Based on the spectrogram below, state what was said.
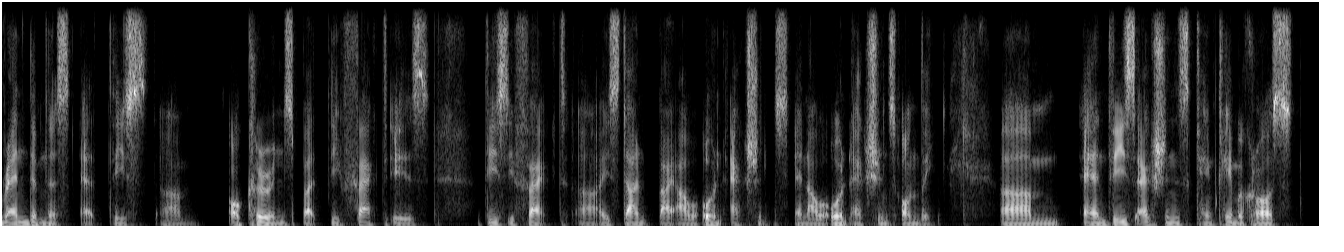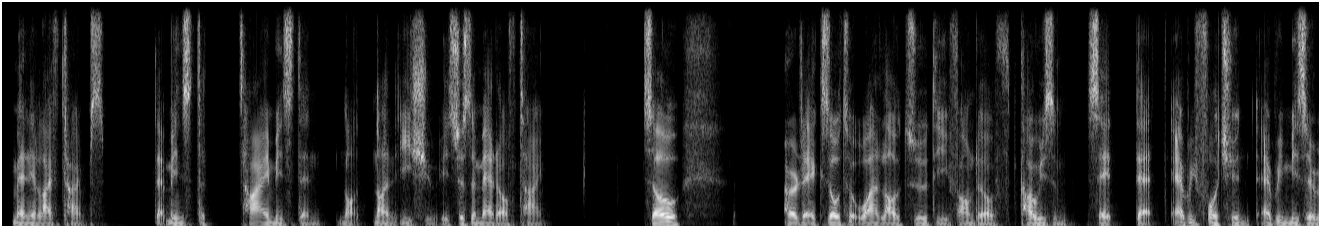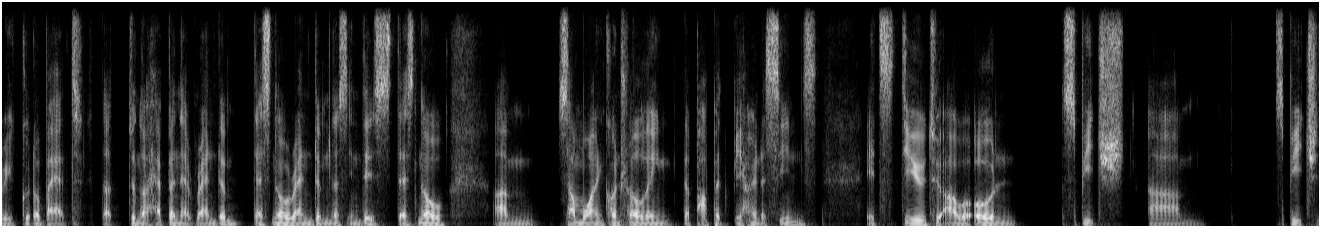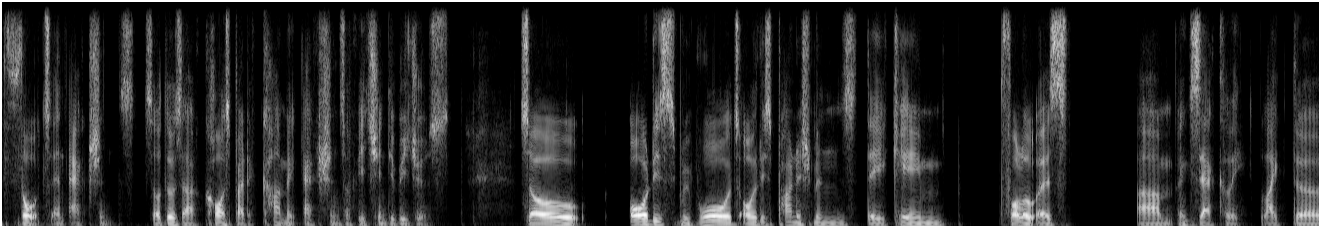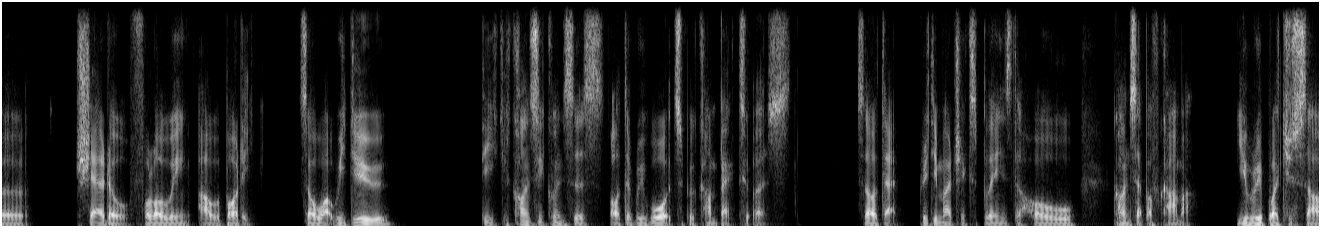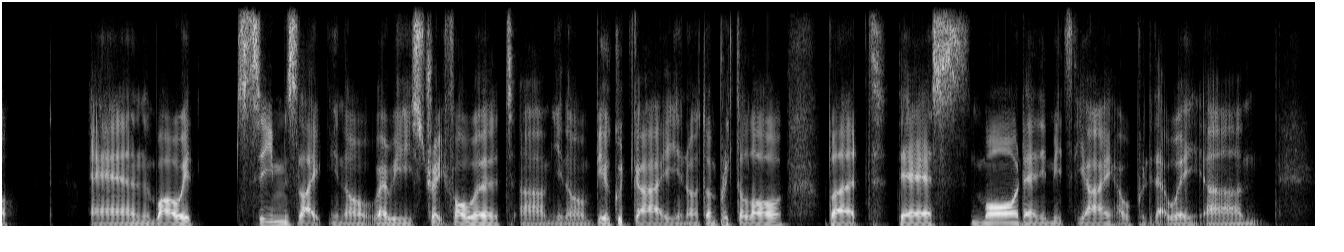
randomness at this um, occurrence, but the fact is this effect uh, is done by our own actions and our own actions only. Um, and these actions came, came across many lifetimes. That means the time is then not, not an issue. It's just a matter of time. So her the exalted one, Lao Tzu, the founder of Taoism, said that every fortune, every misery, good or bad, that do not happen at random. There's no randomness in this. There's no um, someone controlling the puppet behind the scenes. It's due to our own speech, um, speech, thoughts, and actions. So those are caused by the karmic actions of each individuals. So all these rewards, all these punishments, they came follow us um, exactly like the shadow following our body. So what we do, the consequences or the rewards will come back to us. So that pretty much explains the whole concept of karma. You reap what you sow. And while it seems like, you know, very straightforward, um, you know, be a good guy, you know, don't break the law, but there's more than it meets the eye, I will put it that way. Um,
